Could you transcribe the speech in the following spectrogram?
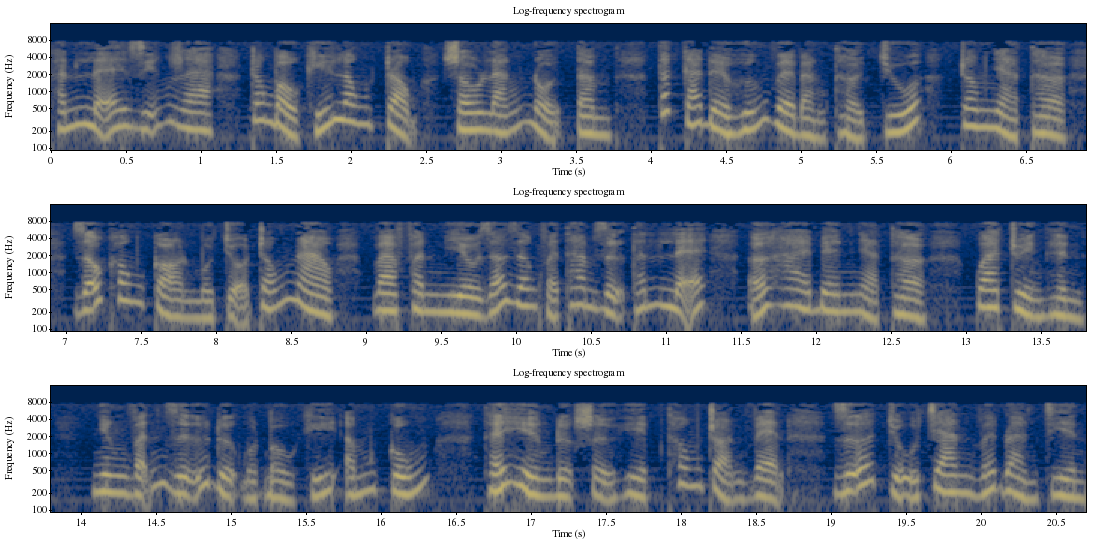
Thánh lễ diễn ra trong bầu khí long trọng, sâu lắng nội tâm, tất cả đều hướng về bàn thờ Chúa trong nhà thờ, dẫu không còn một chỗ trống nào và phần nhiều giáo dân phải tham dự thánh lễ ở hai bên nhà thờ qua truyền hình, nhưng vẫn giữ được một bầu khí ấm cúng, thể hiện được sự hiệp thông trọn vẹn giữa chủ chan với đoàn chiền.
